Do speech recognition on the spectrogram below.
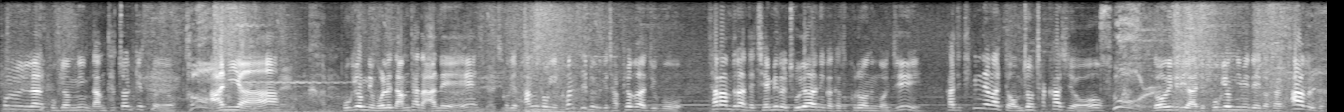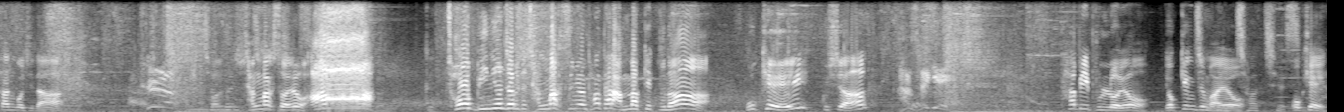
토요일날 보경님 남타 쩔겠어요 아니야 보경님 원래 남탓 안 해. 거기 방송이 컨셉이 그렇게 잡혀가지고 사람들한테 재미를 줘야 하니까 계속 그러는 거지. 같이 팀랭할 때 엄청 착하셔. 너희들이 아직 보경님에 대해서 잘 파악을 못한 것이다. 장막 써요. 아! 저 미니언 때 장막 쓰면 평탄 안 맞겠구나. 오케이 굿샷. 탑이 불러요. 역갱 좀 와요. 처치했습니다. 오케이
